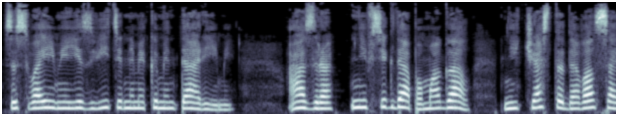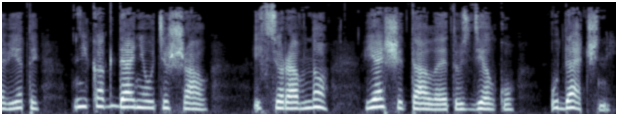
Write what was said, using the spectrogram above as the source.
со своими язвительными комментариями. Азра не всегда помогал, не часто давал советы, никогда не утешал. И все равно я считала эту сделку удачной.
